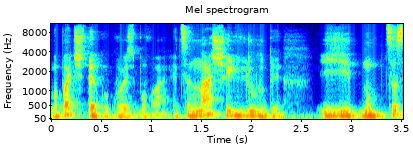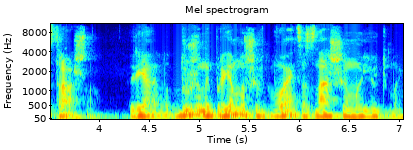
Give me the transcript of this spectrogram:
Бо бачите, як у когось буває. І це наші люди. І ну, це страшно. Реально, дуже неприємно, що відбувається з нашими людьми.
